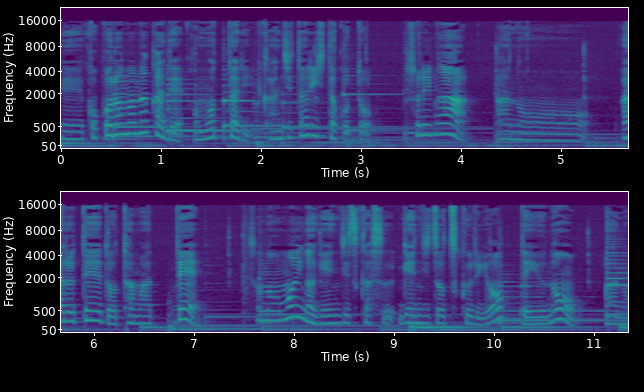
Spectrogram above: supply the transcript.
えー、心の中で思ったり感じたりしたことそれが、あのー、ある程度溜まってその思いが現実化す現実を作るよっていうのを、あの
